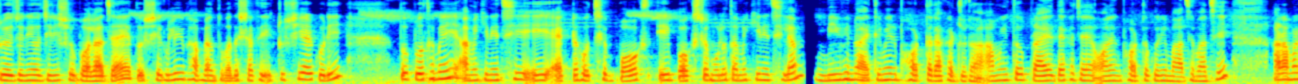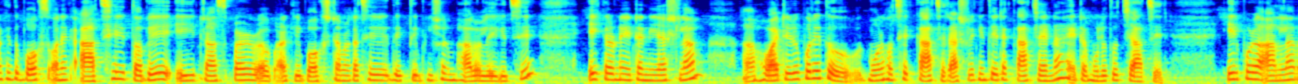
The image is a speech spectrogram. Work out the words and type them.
প্রয়োজনীয় জিনিসও বলা যায়। তো সেগুলোই ভাবলাম তোমাদের সাথে একটু শেয়ার করি। তো প্রথমেই আমি কিনেছি এই একটা হচ্ছে বক্স এই বক্সটা মূলত আমি কিনেছিলাম বিভিন্ন আইটেমের ভর্তা রাখার জন্য। আমি তো প্রায় দেখা যায় অনেক ভর্তা করি মাঝে মাঝে। আর আমার কিন্তু বক্স অনেক আছে, তবে এই ট্রান্সফার আর কি বক্সটা আমার কাছে দেখতে ভীষণ ভালো লেগেছে। এই কারণে এটা নিয়ে আসলাম। হোয়াইটের উপরে তো মনে হচ্ছে কাচের। আসলে কিন্তু এটা কাচের না, এটা মূলত চাচের। এরপরে আনলাম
